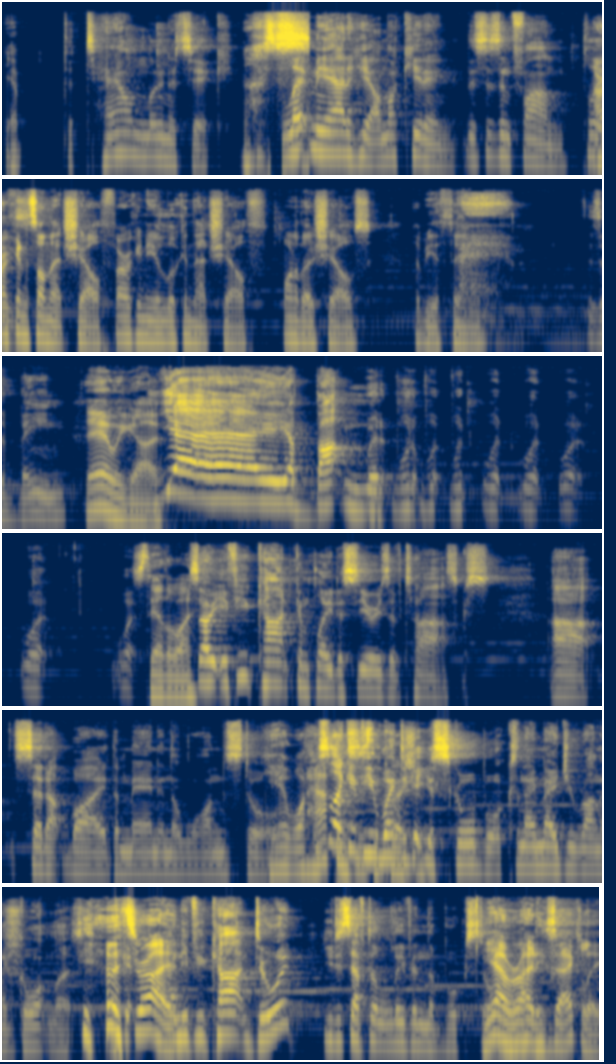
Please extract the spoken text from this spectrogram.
Yep. The town lunatic. Nice. Let me out of here. I'm not kidding. This isn't fun. Please. I reckon it's on that shelf. I reckon you look in that shelf. One of those shelves. That'd be a thing. Bam. There's a bean. There we go. Yay! A button. What? What? What? What? What? What? What? What's the other one? So if you can't complete a series of tasks, uh, set up by the man in the wand store, Yeah, what It's happens like if you went to get your school books and they made you run a gauntlet. Yeah, that's right. And if you can't do it, you just have to live in the bookstore. yeah, right, exactly.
